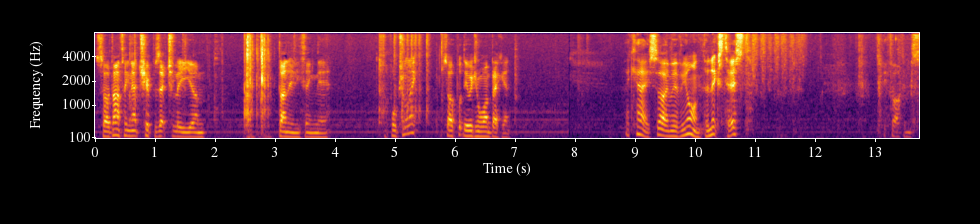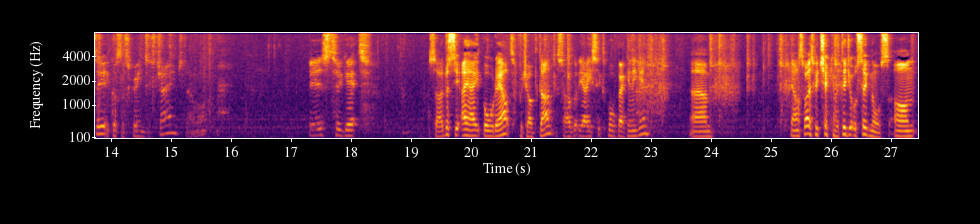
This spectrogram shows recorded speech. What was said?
So I don't think that chip has actually um, done anything there, unfortunately. So I'll put the original one back in. Okay, so moving on. The next test. If I can see it because the screens has changed is to get so just the A8 board out which I've done. So I've got the A6 board back in again. Um, now I'm supposed to be checking for digital signals on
